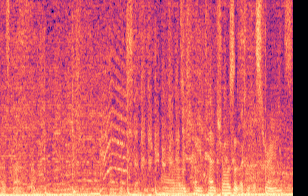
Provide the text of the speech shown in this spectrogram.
That's my fault. I, wasn't paying attention, I wasn't looking at the screens.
